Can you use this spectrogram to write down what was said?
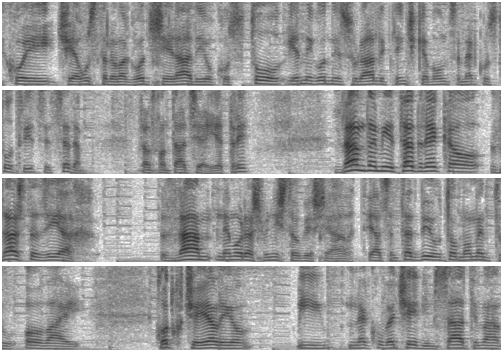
koji će ustanova godišnje radi oko 100, jedne godine su radili kliničke bolnice Merkur 137 transplantacija jetre. Znam da mi je tad rekao, znaš šta zijah, znam, ne moraš mi ništa objašnjavati. Ja sam tad bio u tom momentu ovaj, kod kuće, jeli, i neku večernjim satima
